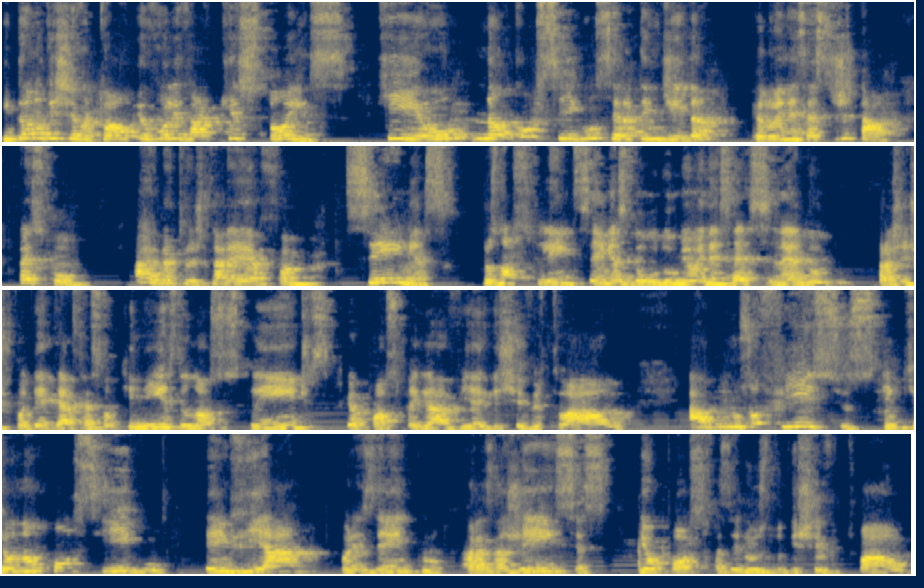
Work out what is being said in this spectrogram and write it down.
Então, no guichê virtual, eu vou levar questões que eu não consigo ser atendida pelo INSS Digital, tais como a reabertura de tarefa, senhas para os nossos clientes senhas do, do meu INSS, né, do, para a gente poder ter acesso ao CNIS dos nossos clientes, eu posso pegar via guichê virtual. Alguns ofícios em que eu não consigo enviar, por exemplo, para as agências, eu posso fazer uso do guichê virtual.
